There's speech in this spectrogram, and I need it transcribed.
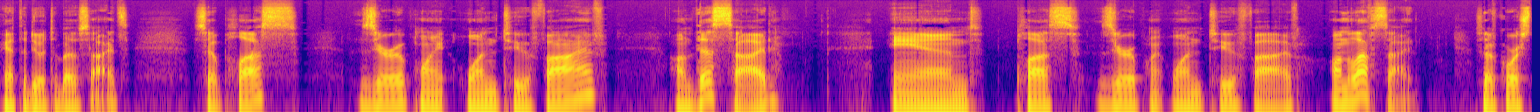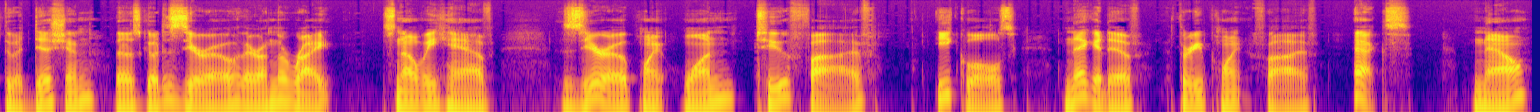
We have to do it to both sides. So plus 0.125 on this side and plus 0.125 on the left side. So of course, through addition, those go to zero. They're on the right. So now we have 0.125 equals negative 3.5x. Now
